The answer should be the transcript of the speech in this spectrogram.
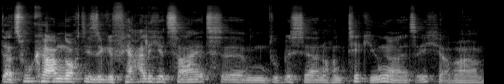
Dazu kam noch diese gefährliche Zeit. Ähm, du bist ja noch ein Tick jünger als ich, aber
